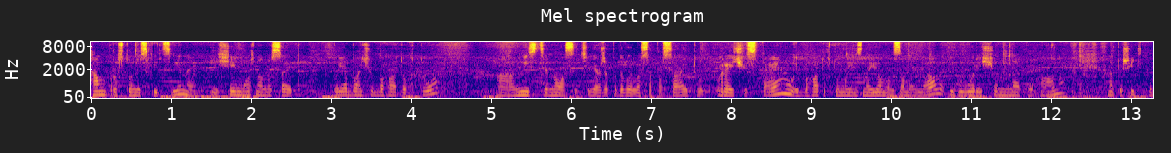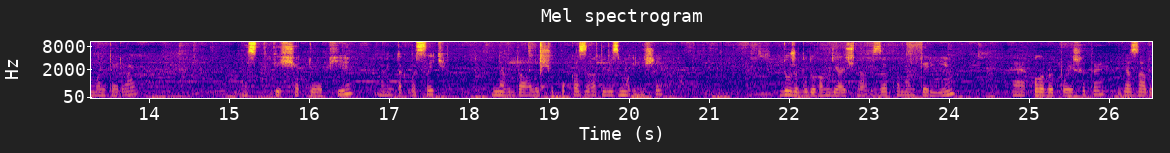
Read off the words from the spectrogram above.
там просто низькі ціни і ще й можна носити. Бо я бачу багато хто в місті носить, я вже подивилася по сайту речі з тему, і багато хто моїх знайомих замовляли і говорять, що непогано. Напишіть в коментарях. Ось такий ще топ є. Він так висить. Невдало, щоб показати, візьму інший. Дуже буду вам вдячна за коментарі. Е, Коли ви пишете, я ззаду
